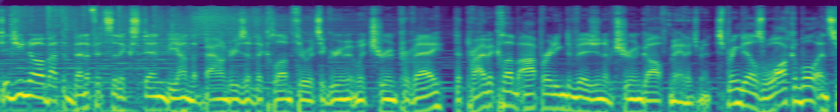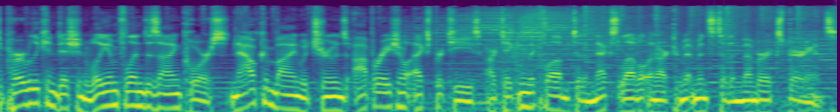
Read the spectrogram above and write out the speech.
Did you know about the benefits that extend beyond the boundaries of the club through its agreement with Troon Privé, the private club operating division of Troon Golf Management? Springdale's walkable and superbly conditioned William Flynn design course, now combined with Troon's operational expertise, are taking the club to the next level in our commitments to the member experience.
